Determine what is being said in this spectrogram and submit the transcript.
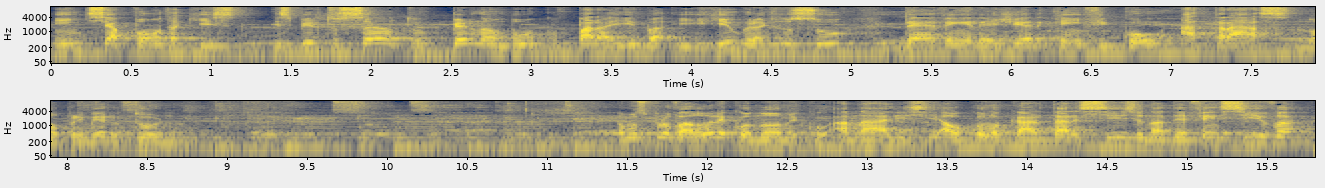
Índice aponta que Espírito Santo, Pernambuco, Paraíba e Rio Grande do Sul devem eleger quem ficou atrás no primeiro turno. Vamos para o valor econômico. Análise. Ao colocar Tarcísio na defensiva,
